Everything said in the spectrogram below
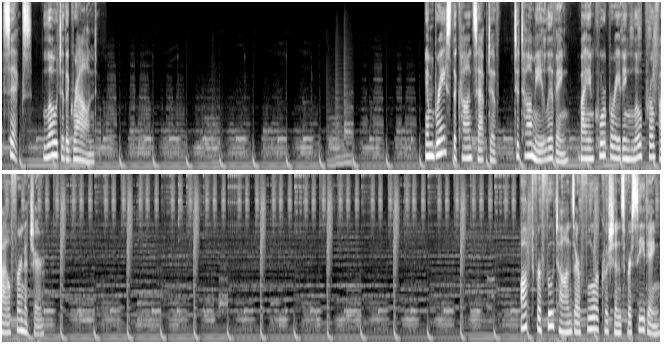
Six. Low to the ground. Embrace the concept of tatami living by incorporating low-profile furniture. Opt for futons or floor cushions for seating,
